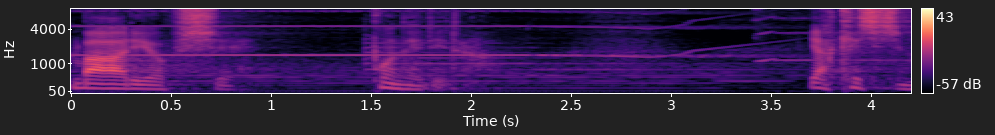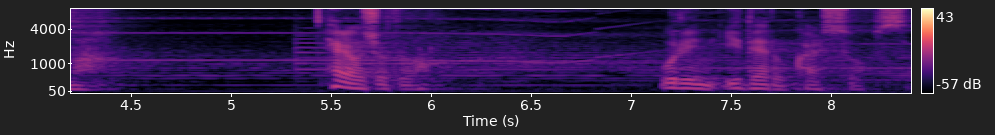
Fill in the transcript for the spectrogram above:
말이 없이 보내리라. 약해지지 마. 헤어져도 우린 이대로 갈 수 없어.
